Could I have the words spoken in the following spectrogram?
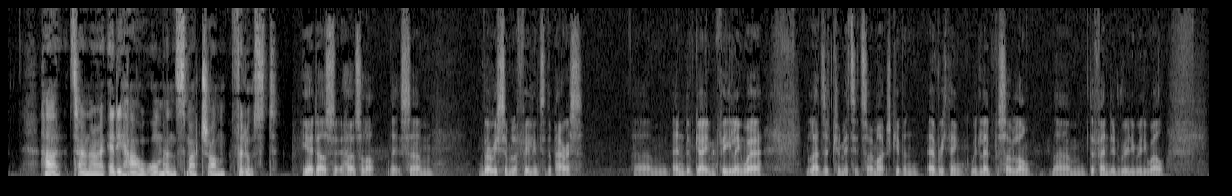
Här tränar Eddie Howe om en smärtsam förlust. Yeah, it does. It hurts a lot. It's um, very similar feeling to the Paris um, end of game feeling where lads had committed so much, given everything we'd led for so long, um, defended really, really well,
